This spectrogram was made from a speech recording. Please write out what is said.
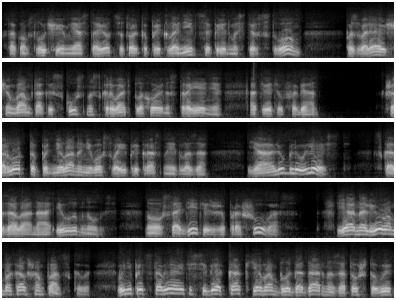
В таком случае мне остается только преклониться перед мастерством, позволяющим вам так искусно скрывать плохое настроение», — ответил Фабиан. Шарлотта подняла на него свои прекрасные глаза. «Я люблю лесть», — сказала она и улыбнулась. «Но садитесь же, прошу вас. Я налью вам бокал шампанского. Вы не представляете себе, как я вам благодарна за то, что вы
